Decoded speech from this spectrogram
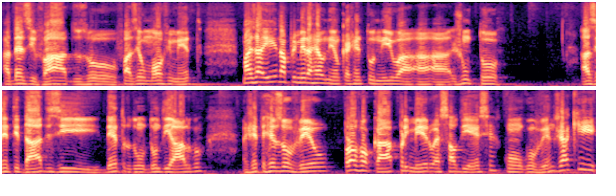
adesivados ou fazer um movimento. Mas aí, na primeira reunião que a gente uniu, a, a, a juntou as entidades e dentro de um, de um diálogo, a gente resolveu provocar primeiro essa audiência com o governo, já que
